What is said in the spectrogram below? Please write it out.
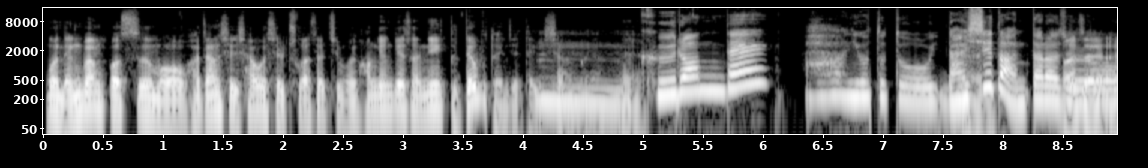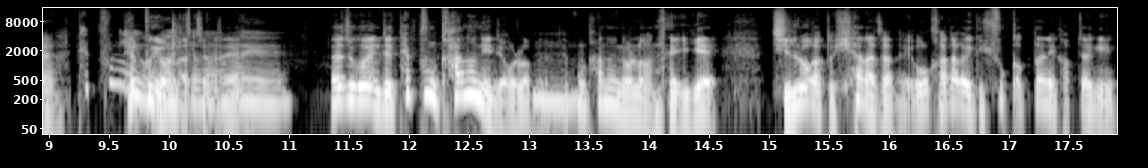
뭐 냉방 버스, 뭐 화장실, 샤워실 추가 설치, 뭐 환경 개선이 그때부터 이제 되기 시작한 거예요. 음. 예. 그런데 아 이것도 또 날씨도 안 따라줘요. 맞아요. 예. 태풍이, 태풍이 올라왔잖아요. 예. 그래가지고 이제 태풍 카눈이 이제 올라옵니다. 음. 태풍 카눈이 올라오는데 이게 진로가 또 희한하잖아요. 올 가다가 이렇게 슉 꺾더니 갑자기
